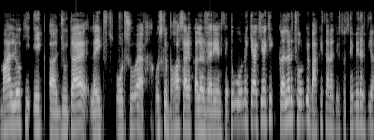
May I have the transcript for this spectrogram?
मान लो कि एक जूता है लाइक स्पोर्ट्स शू है, उसके बहुत सारे कलर वेरिएंट्स है तो उन्होंने क्या किया कि कलर छोड़ के बाकी सारा चीज़ तो सेम ही रख दिया।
